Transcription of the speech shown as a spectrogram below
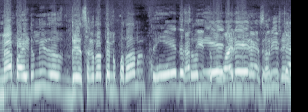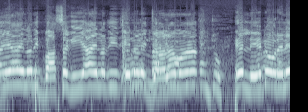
ਮੈਂ ਬਾਈਟ ਨਹੀਂ ਦੇ- ਦੇ ਸਕਦਾ ਤੈਨੂੰ ਪਤਾ ਨਾ ਤੁਸੀਂ ਇਹ ਦੱਸੋ ਸਰ ਜੀ, ਵੀ ਇੱਕ ਇਹ ਮੋਬਾਈਲ ਜਿਹੜੇ ਮਿਲਿਆ ਸਰ ਟੂਰਿਸਟ ਜੀ। ਆਏ ਆ ਇਹਨਾਂ ਦੀ ਬੱਸ ਹੈਗੀ ਆ ਇਹਨਾਂ ਦੀ ਇਹਨਾਂ ਨੇ ਜਾਣਾ ਵਾ ਇਹ ਲੇਟ ਹੋ ਰਹੇ ਨੇ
